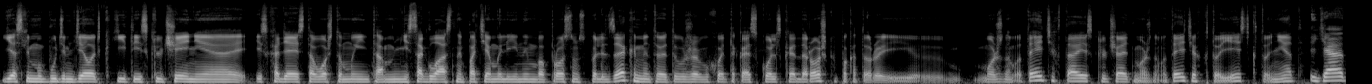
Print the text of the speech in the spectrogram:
если мы будем делать какие-то исключения, исходя из того, что мы там не согласны по тем или иным вопросам с политзеками, то это уже выходит такая скользкая дорожка, по которой э, можно вот этих, да, исключать, можно вот этих, кто есть, кто нет. Я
